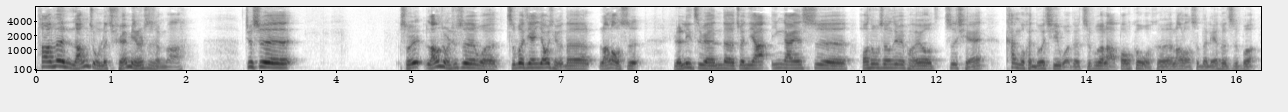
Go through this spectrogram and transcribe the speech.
他问郎总的全名是什么啊？就是所谓郎总，就是我直播间邀请的郎老师，人力资源的专家，应该是黄同生这位朋友之前看过很多期我的直播了，包括我和郎老师的联合直播。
